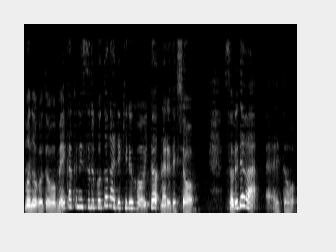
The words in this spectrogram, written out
物事を明確にすることができる方位となるでしょう。それでは、えっ、ー、と、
